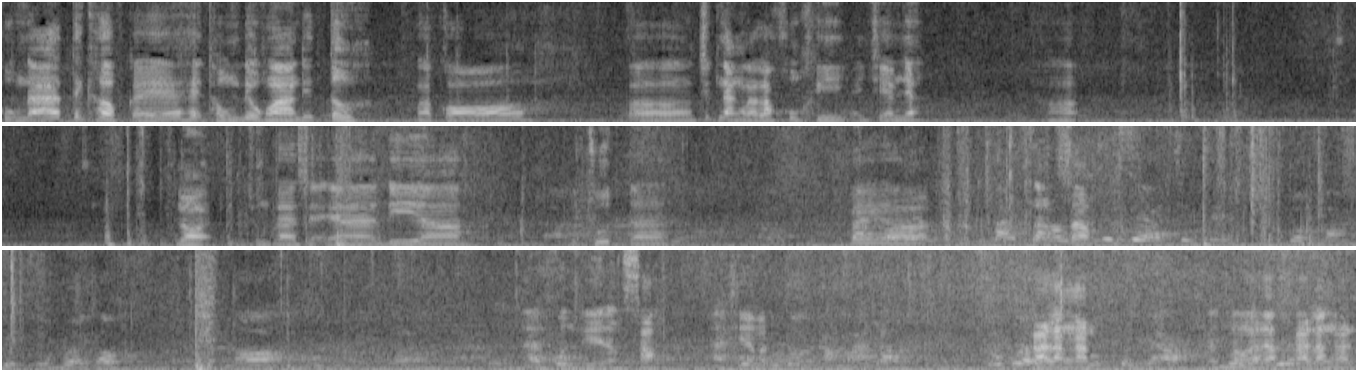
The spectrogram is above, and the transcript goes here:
cũng đã tích hợp cái hệ thống điều hòa điện tử và có uh, chức năng là lọc không khí anh chị em nhé. Đó. Rồi, chúng ta sẽ à, đi uh, một chút uh, về uh, đằng sau. Đây, phần ghế đằng sau chị em ạ khá là ngắn. Nói là khá là ngắn.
